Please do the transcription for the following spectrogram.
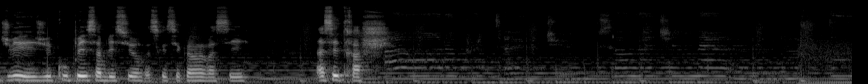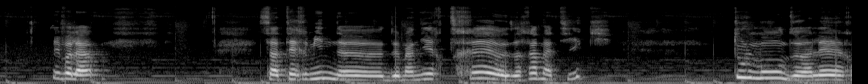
Je vais, couper sa blessure parce que c'est quand même assez, assez trash. Et voilà. Ça termine euh, de manière très euh, dramatique. Tout le monde a l'air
